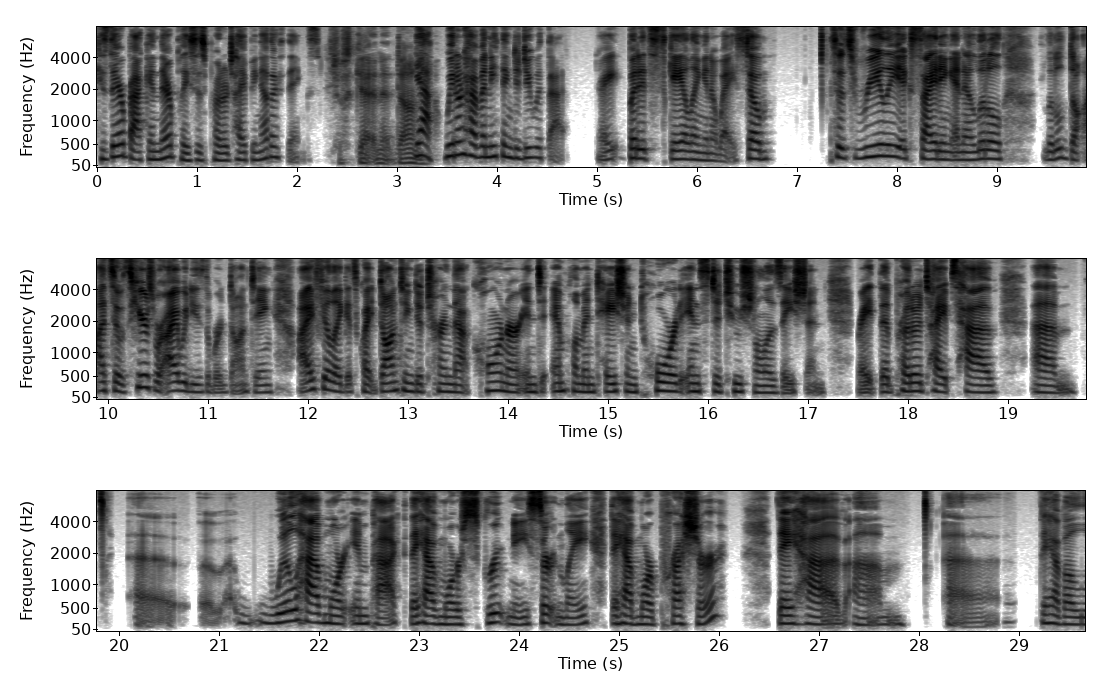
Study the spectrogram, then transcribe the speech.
because they're back in their places prototyping other things. Just getting it done. Yeah, we don't have anything to do with that, right? But it's scaling in a way. So so it's really exciting and a little little da- so here's where i would use the word daunting. I feel like it's quite daunting to turn that corner into implementation toward institutionalization right? The prototypes have um, uh, will have more impact. They have more scrutiny certainly. They have more pressure. They have um, uh, they have a,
